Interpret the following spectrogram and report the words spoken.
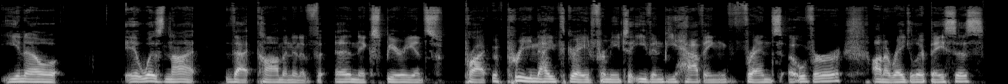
you know, it was not that common an, an experience pre ninth grade for me to even be having friends over on a regular basis.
